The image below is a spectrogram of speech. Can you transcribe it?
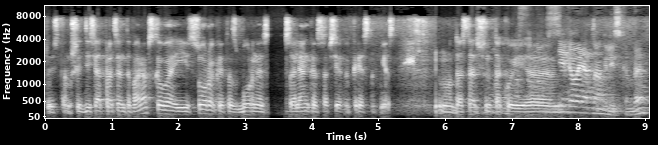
То есть там 60% арабского и 40% — это сборная солянка со всех окрестных мест. Ну, достаточно ну, такой... Э... Все говорят на английском, да?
